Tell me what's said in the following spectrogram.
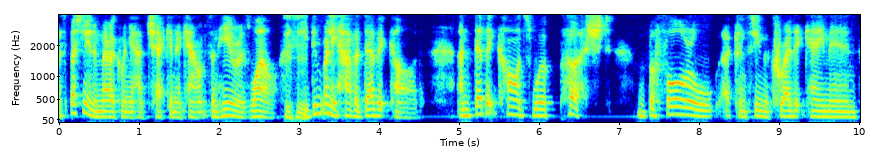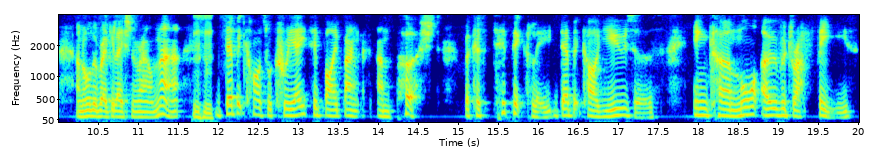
especially in America when you had checking accounts and here as well, mm-hmm. you didn't really have a debit card, and debit cards were pushed before all consumer credit came in and all the regulation around that. Mm-hmm. Debit cards were created by banks and pushed because typically debit card users incur more overdraft fees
